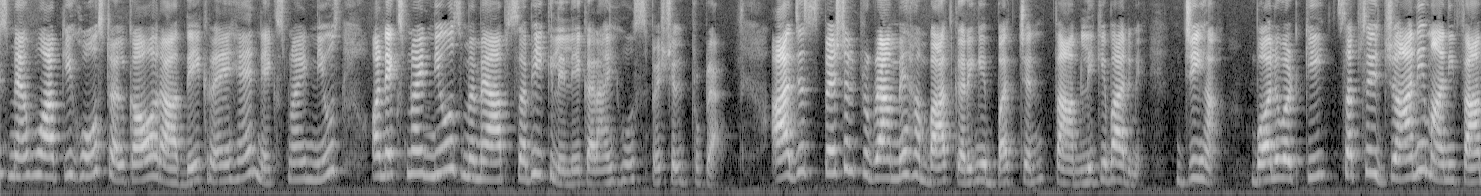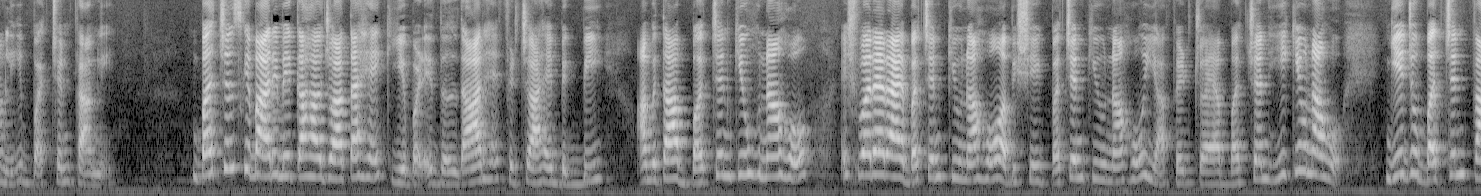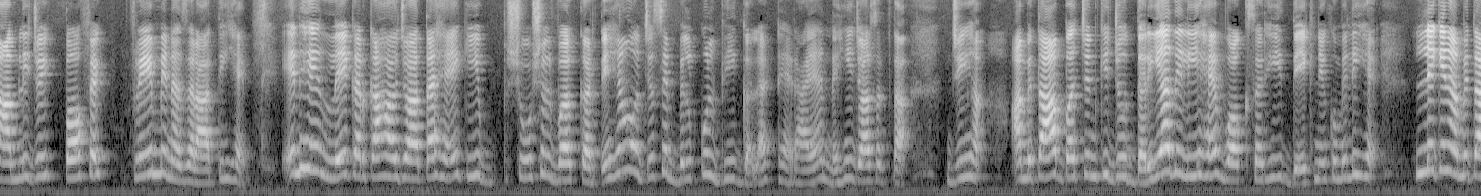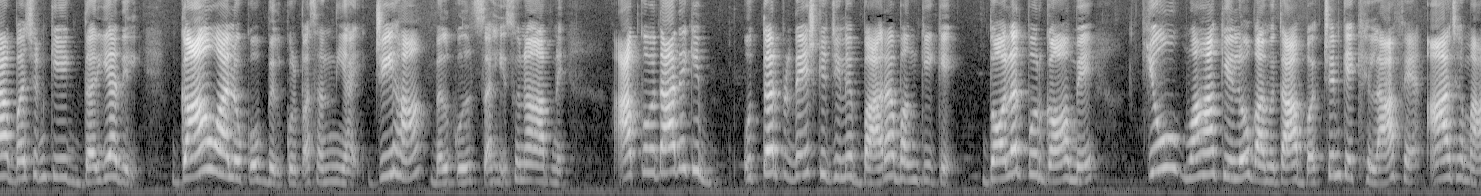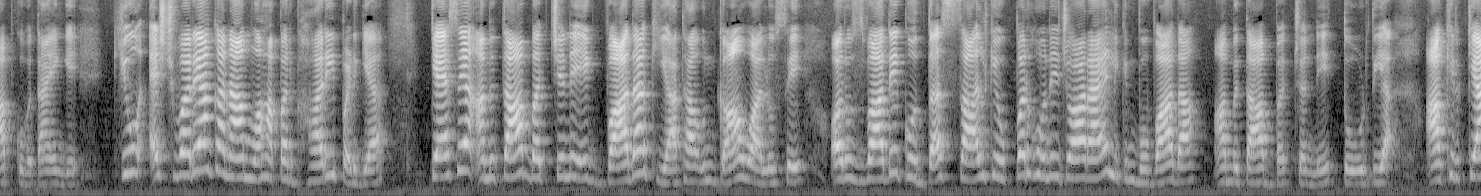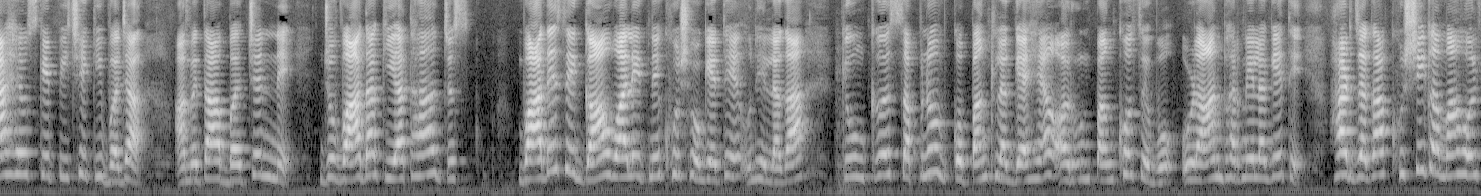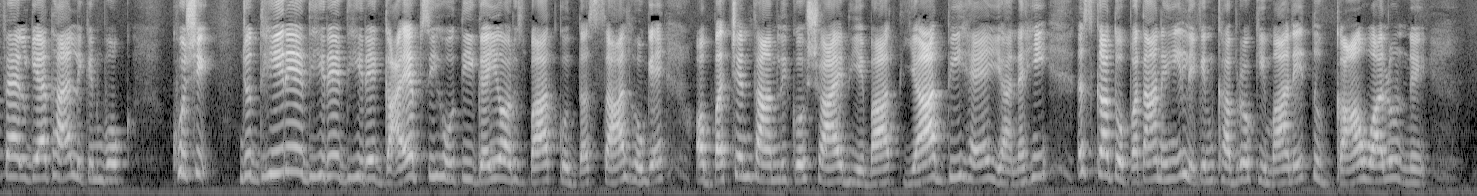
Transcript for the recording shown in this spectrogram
Friends मैं हूँ आपकी होस्ट अलका और आप देख रहे हैं नेक्स्ट नाइन न्यूज़ और नेक्स्ट नाइन न्यूज़ में मैं आप सभी के लिए लेकर आई हूँ स्पेशल प्रोग्राम आज इस स्पेशल प्रोग्राम में हम बात करेंगे बच्चन फैमिली के बारे में। जी हाँ बॉलीवुड की सबसे जानी मानी फैमिली बच्चन फैमिली बच्चन के बारे में कहा जाता है कि ये बड़े दिलदार हैं, फिर चाहे बिग बी अमिताभ बच्चन क्यों ना हो, ऐश्वर्या राय बच्चन क्यों ना हो, अभिषेक बच्चन क्यों ना हो, या फिर जया बच्चन ही क्यों ना हो ये जो बच्चन फैमिली जो एक परफेक्ट फ्रेम में नज़र आती है, इन्हें लेकर कहा जाता है कि सोशल वर्क करते हैं और जिसे बिल्कुल भी गलत ठहराया नहीं जा सकता। जी हाँ अमिताभ बच्चन की जो दरिया दिली है, वो अक्सर ही देखने को मिली है। लेकिन अमिताभ बच्चन की एक दरिया दिली गाँव वालों को बिल्कुल पसंद नहीं आई। जी हाँ बिल्कुल सही सुना आपने। आपको बता दें कि उत्तर प्रदेश के ज़िले बाराबंकी के दौलतपुर गाँव में क्यों वहाँ के लोग अमिताभ बच्चन के खिलाफ हैं? आज हम आपको बताएँगे। क्यों ऐश्वर्या का नाम वहाँ पर भारी पड़ गया? कैसे अमिताभ बच्चन ने एक वादा किया था उन गाँव वालों से और उस वादे को 10 साल के ऊपर होने जा रहा है, लेकिन वो वादा अमिताभ बच्चन ने तोड़ दिया। आखिर क्या है उसके पीछे की वजह? अमिताभ बच्चन ने जो वादा किया था, जिस वादे से गाँव वाले इतने खुश हो गए थे, उन्हें लगा कि उनके सपनों को पंख लग गए हैं और उन पंखों से वो उड़ान भरने लगे थे। हर जगह खुशी का माहौल फैल गया था, लेकिन वो खुशी जो धीरे धीरे धीरे गायब सी होती गई और उस बात को दस साल हो गए। और बच्चन फैमिली को शायद ये बात याद भी है या नहीं, इसका तो पता नहीं, लेकिन खबरों की माने तो गाँव वालों ने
